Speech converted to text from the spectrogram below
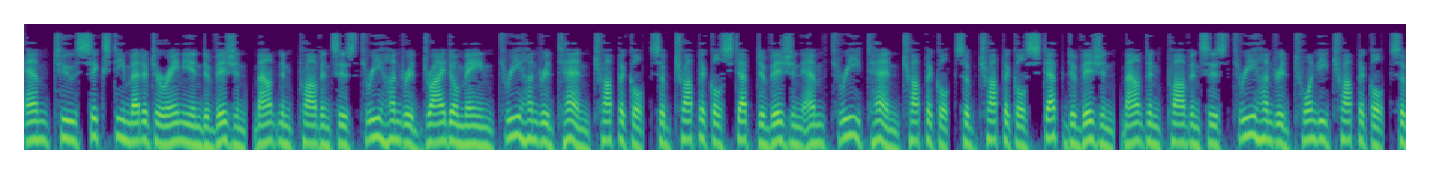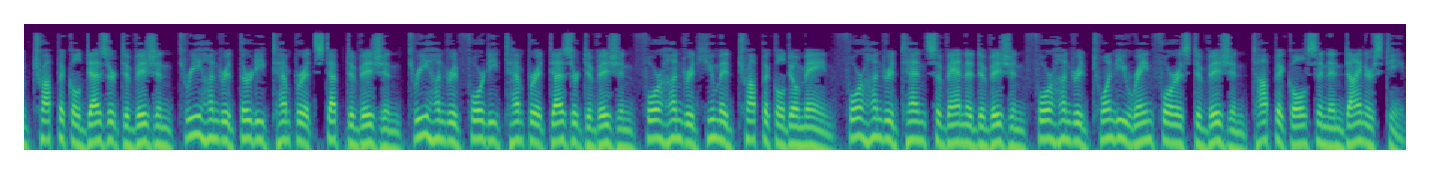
M260 Mediterranean Division, Mountain Provinces 300 Dry Domain 310 Tropical, Subtropical Steppe Division M3 310 Tropical, Subtropical Steppe Division, Mountain Provinces 320 Tropical, Subtropical Desert Division 330 Temperate Steppe Division 340 Temperate Desert Division 400 Humid Tropical Domain 410 Savanna Division 420 Rainforest Division Topic Olson and Dinerstein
